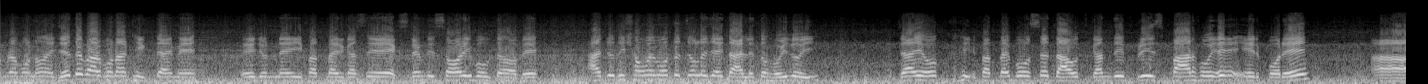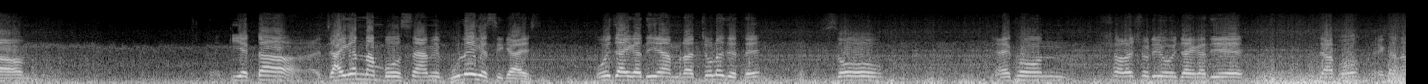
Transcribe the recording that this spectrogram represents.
আমরা মনে হয় যেতে পারব না ঠিক টাইমে এই জন্য ইফাত ভাইয়ের কাছে এক্সট্রিমলি সরি বলতে হবে। আর যদি সময় মতো চলে যাই, তাহলে তো হইলই। যাই হোক, ইফাত ভাই বলছে, দাউদকান্দি ব্রিজ পার হয়ে এরপরে কি একটা জায়গার নাম বলছে, আমি ভুলে গেছি গাইস ওই জায়গা দিয়ে আমরা চলে যেতে। সো এখন সরাসরি ওই জায়গা দিয়ে যাব, এখানে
